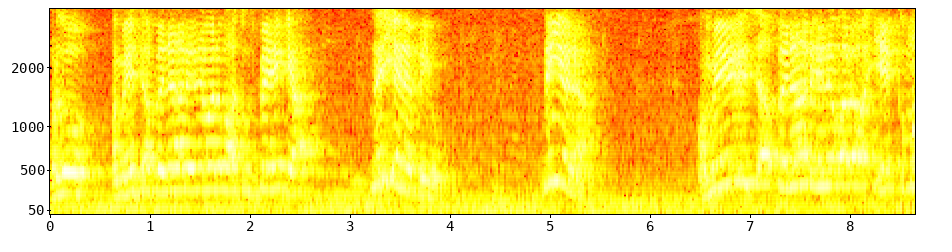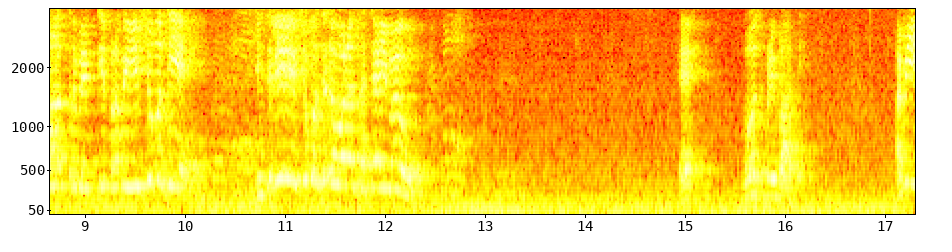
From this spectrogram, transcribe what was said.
परंतु हमेशा बना रहने वाला बात उसमें है क्या? नहीं है ना प्रियो। नहीं है ना। हमेशा बना रहने वाला एकमात्र व्यक्ति प्रभु यीशु मसीह है। इसलिए यीशु मसीह ने बोला, सच्चाई में हूँ। है? बहुत बड़ी बात है। अभी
